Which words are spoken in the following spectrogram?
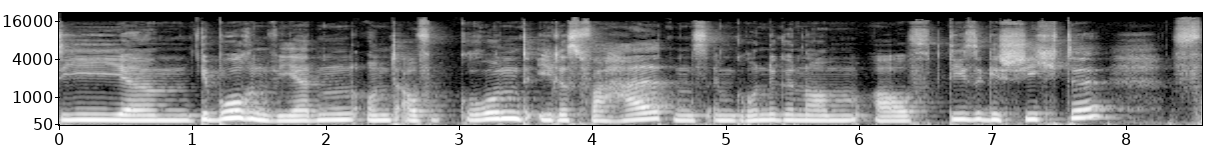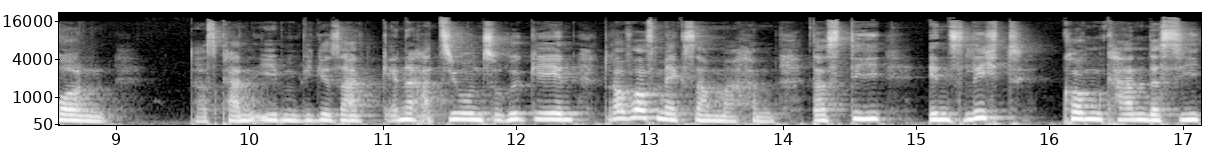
die ähm, geboren werden und aufgrund ihres Verhaltens im Grunde genommen auf diese Geschichte von, das kann eben, wie gesagt, Generationen zurückgehen, darauf aufmerksam machen, dass die ins Licht kommen kann, dass sie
